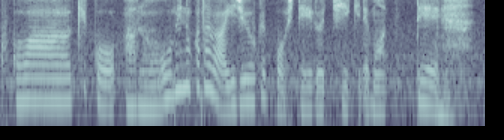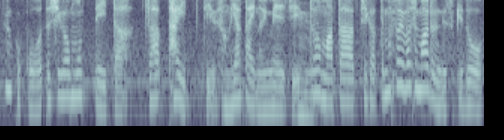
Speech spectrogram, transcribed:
ここは結構あの欧米の方が移住を結構している地域でもあって、えなんかこう私が思っていたザ・タイっていうその屋台のイメージとはまた違って、まあ、そういう場所もあるんですけど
